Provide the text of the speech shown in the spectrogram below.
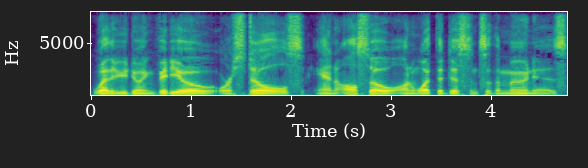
whether you're doing video or stills, and also on what the distance of the moon is.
